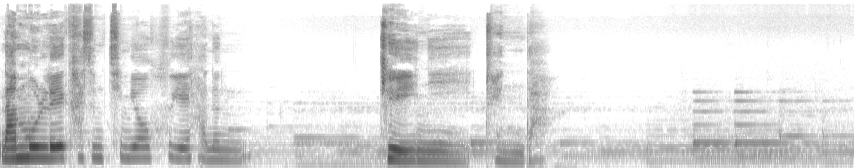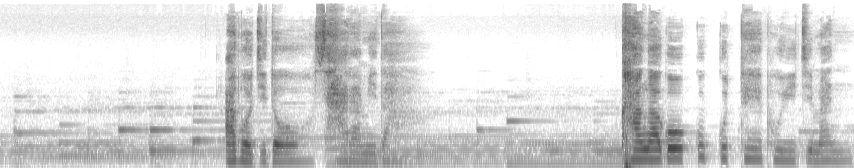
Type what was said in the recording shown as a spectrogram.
남몰래 가슴치며 후회하는 죄인이 된다. 아버지도 사람이다. 강하고 꿋꿋해 보이지만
